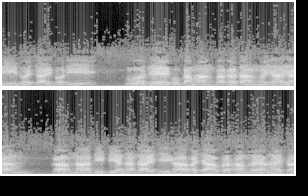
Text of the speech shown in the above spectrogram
ดีด้วยใจก็ดีกุเทกุกรรมังปะกตังมยายังกรรมหน้าติเตียนอันใดที่ข้าพระเจ้ากระทำแล้วในพระ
